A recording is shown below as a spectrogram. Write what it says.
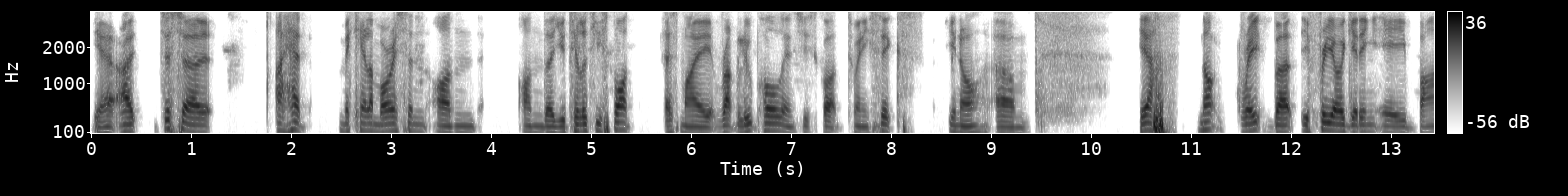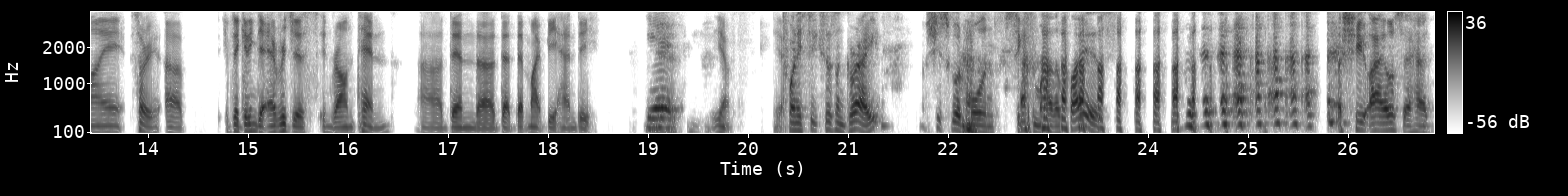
Yeah, I just uh, I had Michaela Morrison on on the utility spot as my ruck loophole, and she's got 26. You know, um, yeah, not great, but if Freo are getting a buy, sorry, uh, if they're getting the averages in round 10, uh, then uh, that that might be handy. Yes. Yeah. 26 isn't great. She scored more than six of my other players. She, I also had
